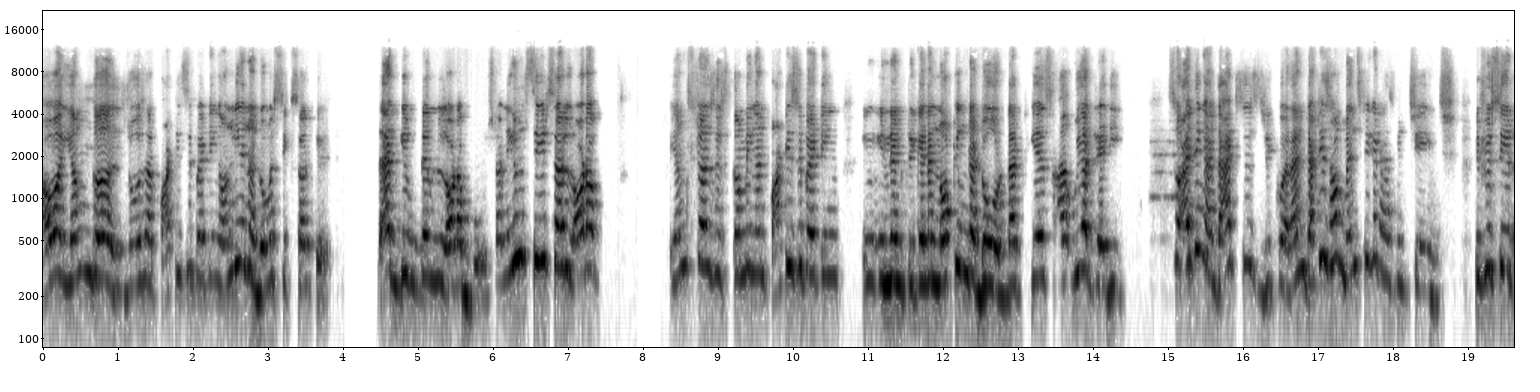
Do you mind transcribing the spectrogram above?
our young girls, those are participating only in a domestic circuit, that give them a lot of boost. And you'll see it's a lot of youngsters is coming and participating in Indian cricket and knocking the door that yes, uh, we are ready. So I think that is required, and that is how men's cricket has been changed. If you see it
